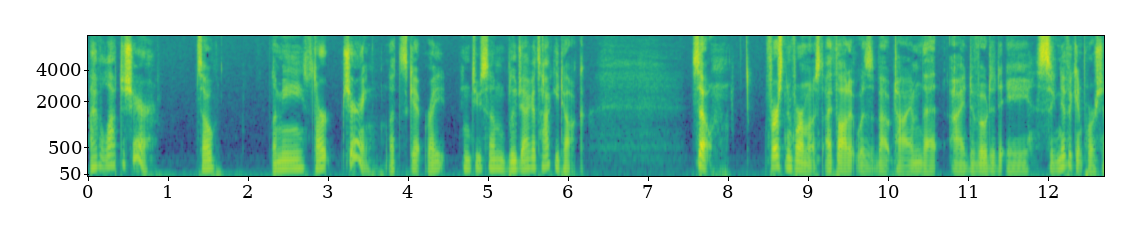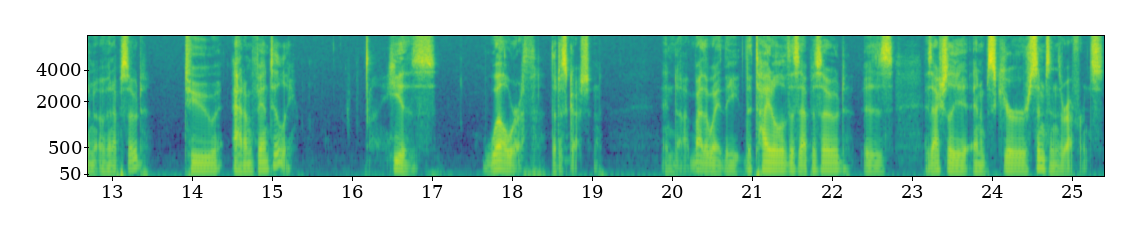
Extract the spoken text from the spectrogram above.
I have a lot to share. So let me start sharing. Let's get right into some Blue Jackets hockey talk. So, first and foremost, I thought it was about time that I devoted a significant portion of an episode to Adam Fantilli. He is well worth the discussion. And uh, by the way, the, the title of this episode is is actually an obscure Simpsons reference.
